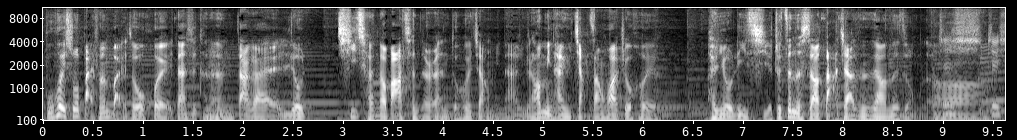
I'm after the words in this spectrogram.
不会说百分百都会，但是可能嗯大概六七成到八成的人都会讲闽南语，然后闽南语讲脏话就会很有力气，就真的是要打架，真的要那种了。哦就就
